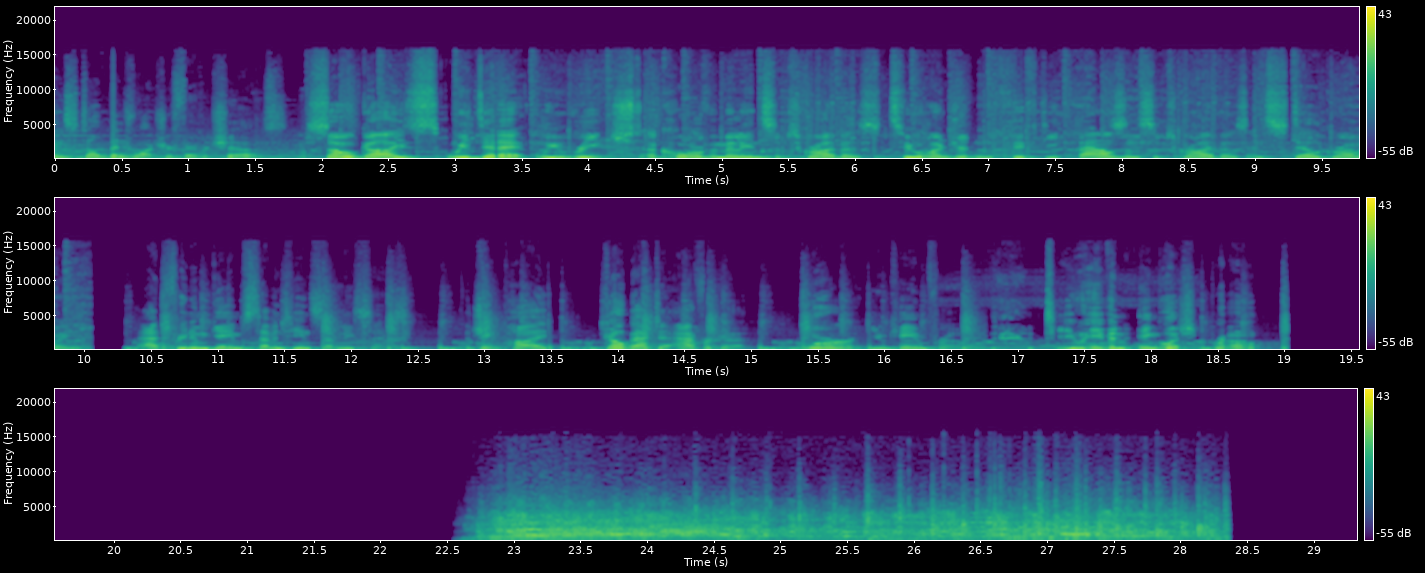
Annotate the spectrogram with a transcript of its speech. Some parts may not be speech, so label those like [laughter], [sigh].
can still binge watch your favorite shows. So, guys, we did it. We reached a quarter of a million subscribers, 250,000 subscribers, and still growing. At Freedom Games 1776, Ajit Pai, go back to Africa, where you came from. [laughs] Do you even English, bro?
